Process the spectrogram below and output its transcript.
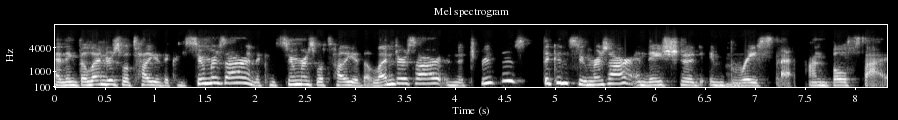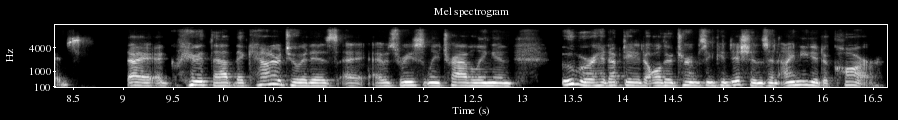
I think the lenders will tell you the consumers are, and the consumers will tell you the lenders are. And the truth is, the consumers are, and they should hmm. embrace mm. that on both sides. I agree with that. The counter to it is I, I was recently traveling and Uber had updated all their terms and conditions and I needed a car.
